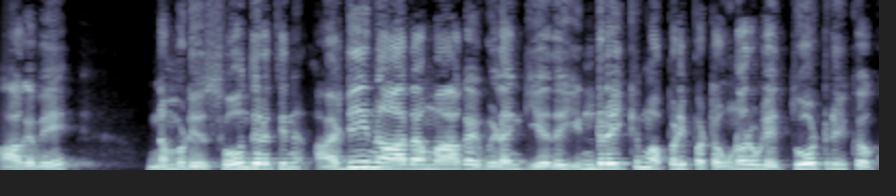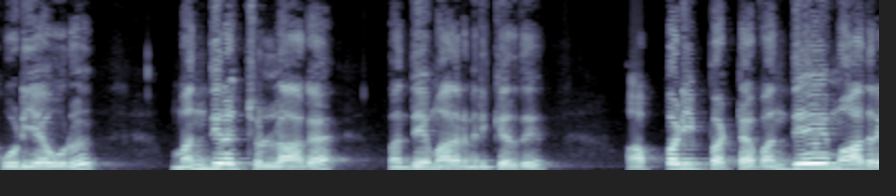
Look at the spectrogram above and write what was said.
ஆகவே நம்முடைய சுதந்திரத்தின் அடிநாதமாக விளங்கியது இன்றைக்கும் அப்படிப்பட்ட உணர்வுகளை தோற்றுவிக்கக்கூடிய ஒரு மந்திர சொல்லாக வந்தே மாதரம் இருக்கிறது. அப்படிப்பட்ட வந்தே மாதர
